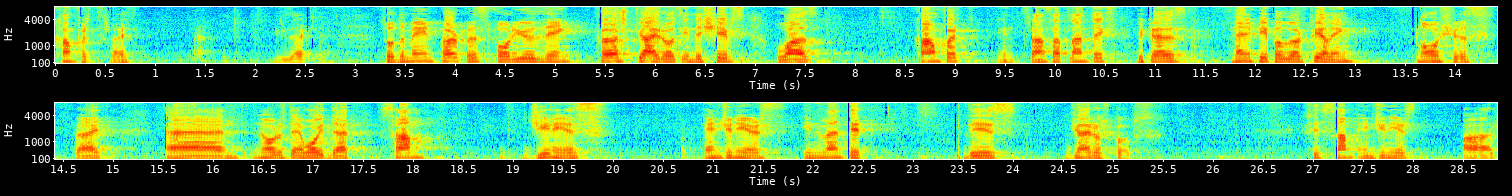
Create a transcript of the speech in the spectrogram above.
comfort, right? Exactly. So the main purpose for using first gyros in the ships was comfort in transatlantics because many people were feeling nauseous, right? And in order to avoid that, some genius engineers invented these gyroscopes. See, some engineers are,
